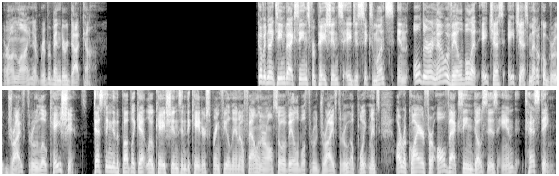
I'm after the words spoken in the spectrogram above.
are online at riverbender.com. COVID 19 vaccines for patients ages six months and older are now available at HSHS Medical Group drive through locations. Testing to the public at locations in Decatur, Springfield, and O'Fallon are also available through drive through. Appointments are required for all vaccine doses and testing.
